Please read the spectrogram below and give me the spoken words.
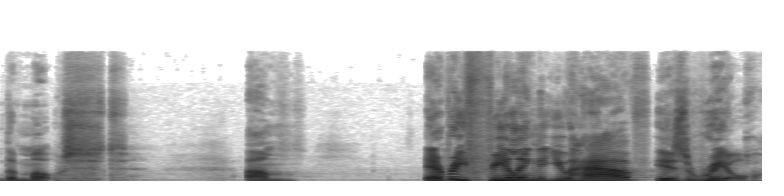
the most. Um, every feeling that you have is real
